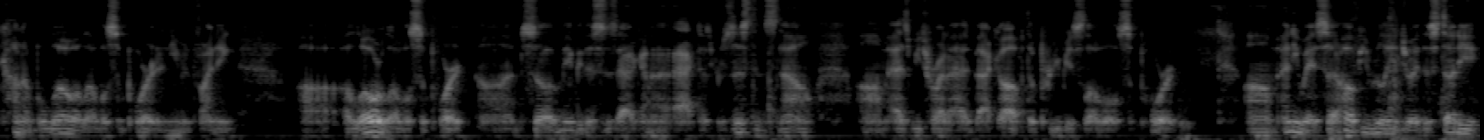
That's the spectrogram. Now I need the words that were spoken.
kind of below a level support, and even finding uh, a lower level support. Um, so maybe this is going to act as resistance now um, as we try to head back up the previous level of support. Um, anyway, so I hope you really enjoyed this study.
